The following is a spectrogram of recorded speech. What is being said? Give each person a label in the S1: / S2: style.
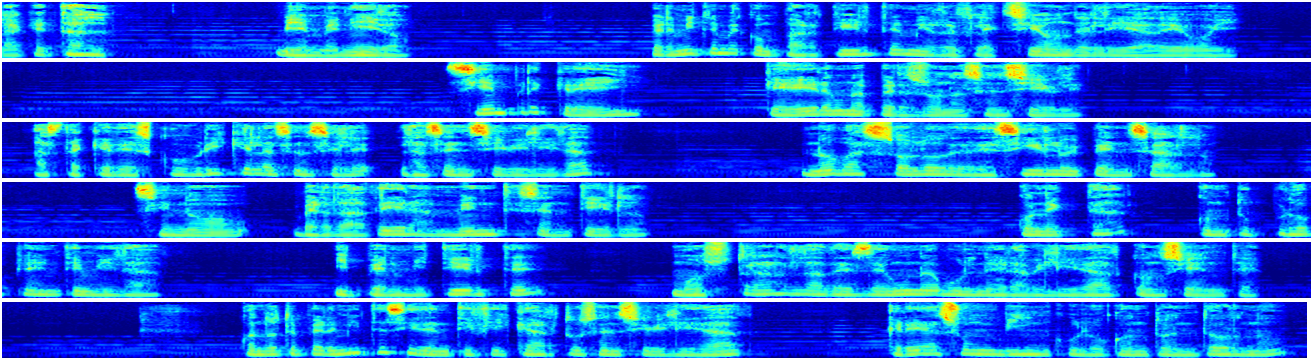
S1: Hola, ¿qué tal? Bienvenido. Permíteme compartirte mi reflexión del día de hoy. Siempre creí que era una persona sensible, hasta que descubrí que la, la sensibilidad no va solo de decirlo y pensarlo, sino verdaderamente sentirlo. Conectar con tu propia intimidad y permitirte mostrarla desde una vulnerabilidad consciente. Cuando te permites identificar tu sensibilidad, creas un vínculo con tu entorno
